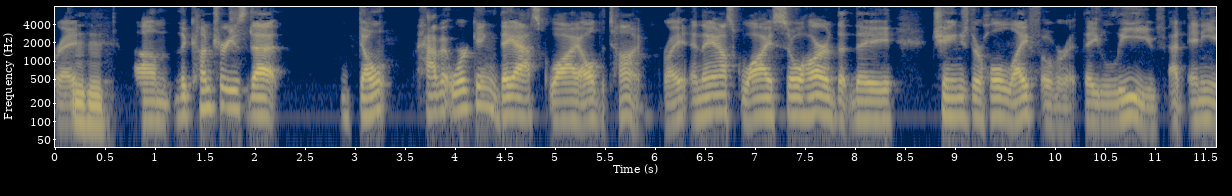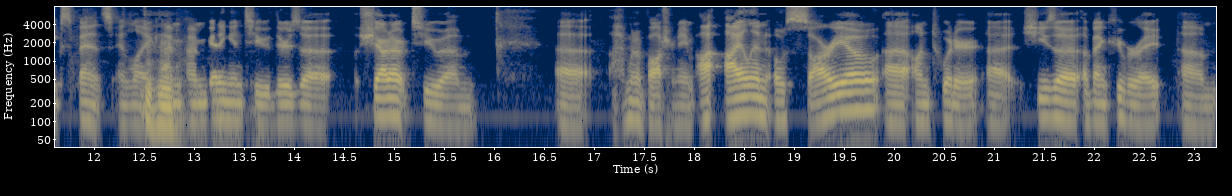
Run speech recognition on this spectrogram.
right? Mm-hmm. Um, the countries that don't have it working, they ask why all the time, right? And they ask why so hard that they change their whole life over it. They leave at any expense. And like mm-hmm. I'm I'm getting into there's a shout out to um, uh, I'm gonna botch her name, Island Osario uh, on Twitter. Uh, she's a, a Vancouverite, um,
